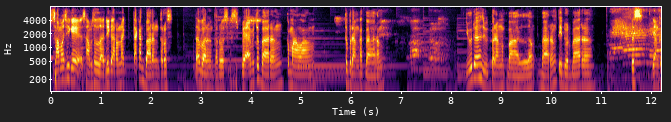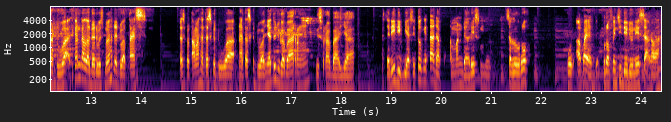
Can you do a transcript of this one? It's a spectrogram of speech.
sama sih kayak Samsul tadi karena kita kan bareng terus. Kita bareng terus. SBM itu bareng ke Malang. Itu berangkat bareng. Ya udah berangkat bareng, bareng tidur bareng. Terus yang kedua kan kalau 2019 ada dua tes. Tes pertama sama tes kedua. Nah, tes keduanya itu juga bareng di Surabaya. Jadi di Bias itu kita dapat teman dari semua seluruh apa ya provinsi di Indonesia kalah.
